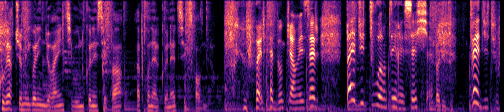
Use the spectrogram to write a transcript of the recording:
Couverture Miguel Indurain, si vous ne connaissez pas, apprenez à le connaître, c'est extraordinaire. voilà donc un message pas du tout intéressé. Pas du tout. Pas du tout.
